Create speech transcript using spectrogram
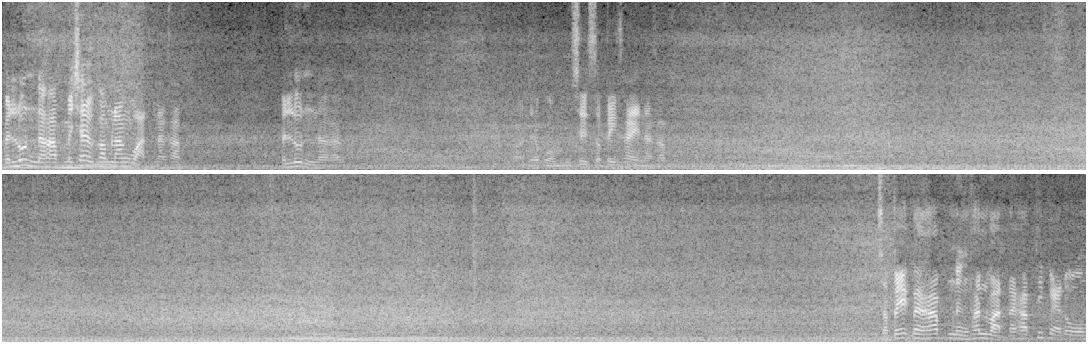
เป็นรุ่นนะครับ ไม่ใช่กำลังวัตต์นะครับ เป็นรุ่นนะครับ เดี๋ยวผมเช็คสเปคให้นะครับสเปคนะครับ 1,000 วัตต์นะครับที่ 8 โอห์ม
